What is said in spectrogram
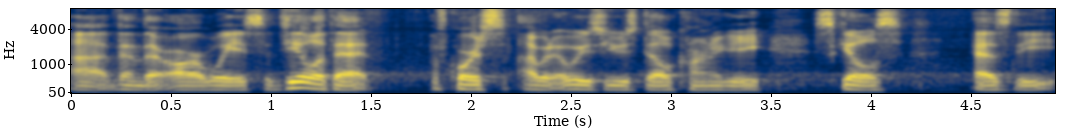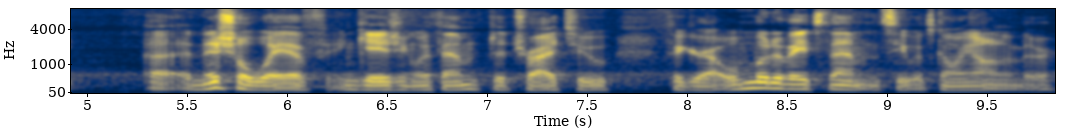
uh, then there are ways to deal with that. Of course, I would always use Dale Carnegie skills as the uh, initial way of engaging with them to try to figure out what motivates them and see what's going on in their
